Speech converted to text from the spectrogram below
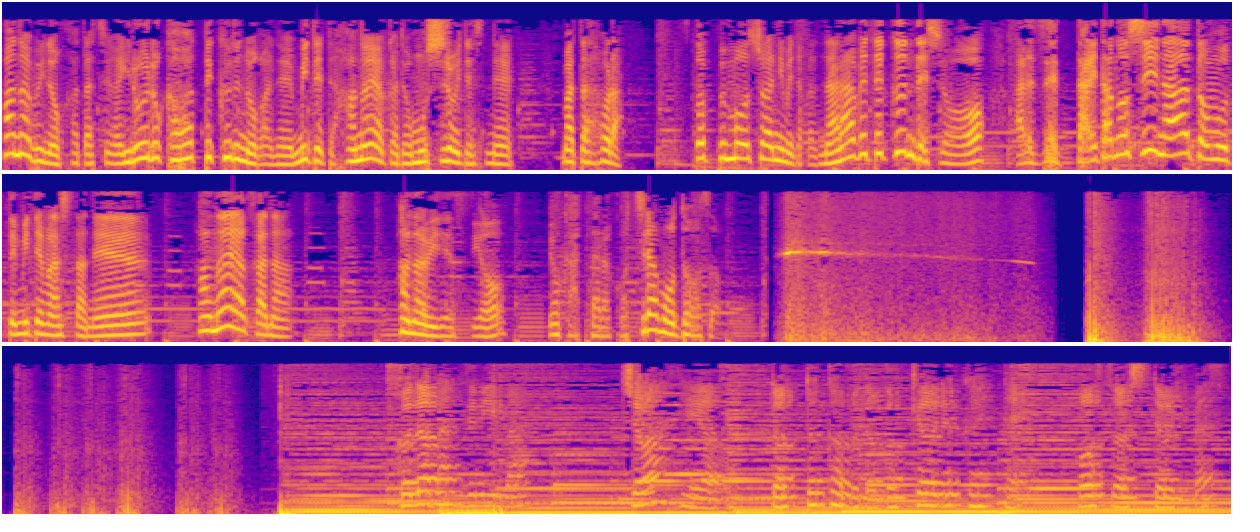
花火の形がいろいろ変わってくるのがね、見てて華やかで面白いですね。またほら、ストップモーションアニメとか並べてくんでしょ？あれ絶対楽しいなと思って見てましたね。華やかな花火ですよ。よかったらこちらもどうぞ。この番組は、ちょあへよ .com のご協力へて放送しております。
